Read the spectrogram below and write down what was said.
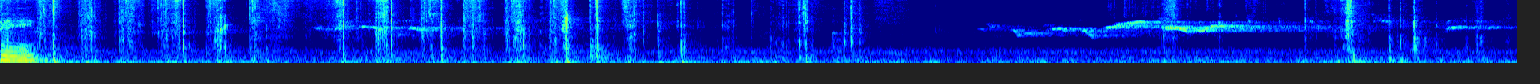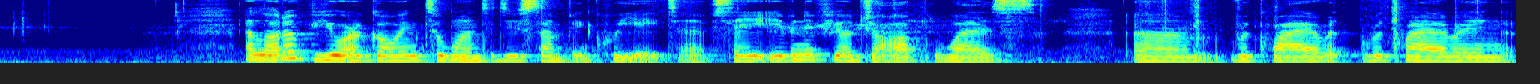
Okay. A lot of you are going to want to do something creative. Say, even if your job was um, require, requiring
